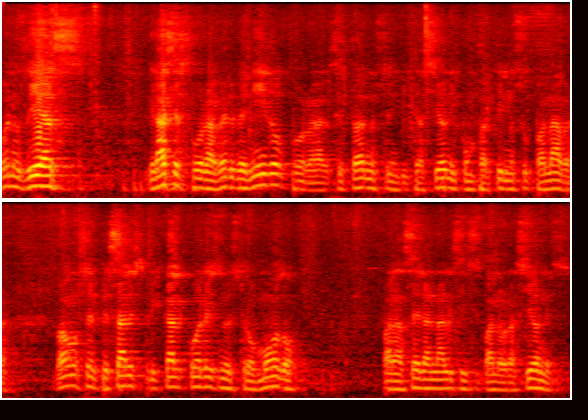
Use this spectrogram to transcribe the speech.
Buenos días, gracias por haber venido, por aceptar nuestra invitación y compartirnos su palabra. Vamos a empezar a explicar cuál es nuestro modo para hacer análisis y valoraciones.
